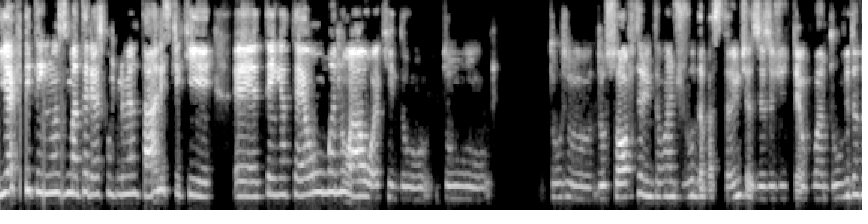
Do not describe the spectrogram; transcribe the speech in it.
E aqui tem uns materiais complementares, que aqui é, tem até o manual aqui do, do, do, do software, então ajuda bastante. Às vezes a gente tem alguma dúvida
